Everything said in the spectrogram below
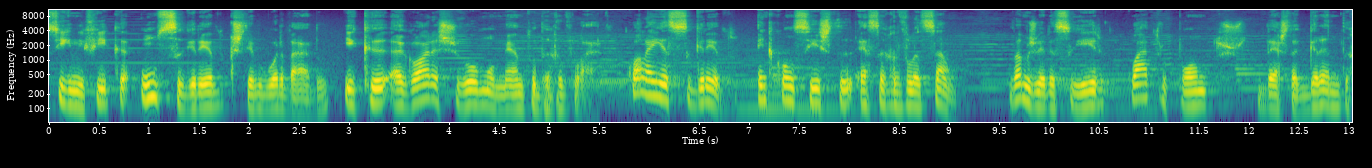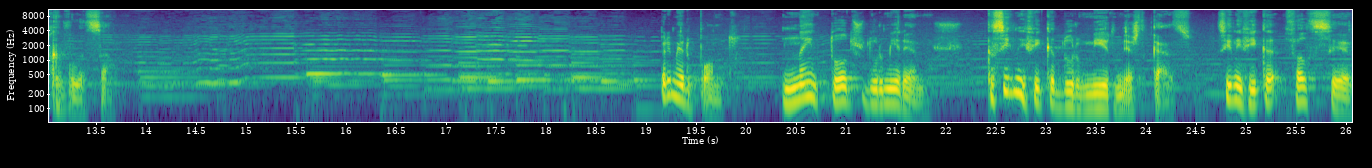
significa um segredo que esteve guardado e que agora chegou o momento de revelar. Qual é esse segredo? Em que consiste essa revelação? Vamos ver a seguir quatro pontos desta grande revelação. Primeiro ponto: nem todos dormiremos. Que significa dormir neste caso? Significa falecer,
